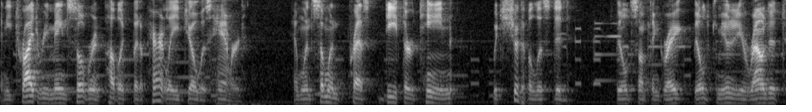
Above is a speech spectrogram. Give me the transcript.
And he tried to remain sober in public, but apparently Joe was hammered. And when someone pressed D13, which should have elicited build something great, build community around it,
